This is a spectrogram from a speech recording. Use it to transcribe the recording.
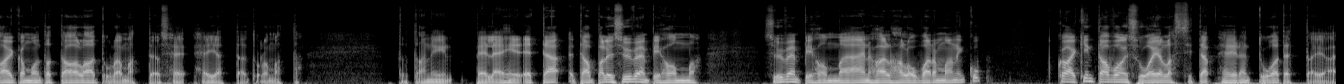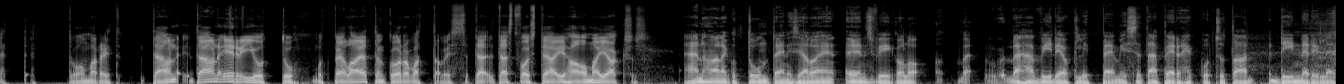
aika monta taalaa tulematta, jos he, he jättää tulematta tota niin, peleihin. Että tämä on paljon syvempi homma, syvempi homma ja NHL haluaa varmaan niin kuin kaikin tavoin suojella sitä heidän tuotetta ja että et tuomarit Tämä on, tämä on eri juttu, mutta pelaajat on korvattavissa. Tä, tästä voisi tehdä ihan oma jaksos. NHL kun tuntee, niin siellä on ensi viikolla vähän videoklippejä, missä tämä perhe kutsutaan dinnerille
